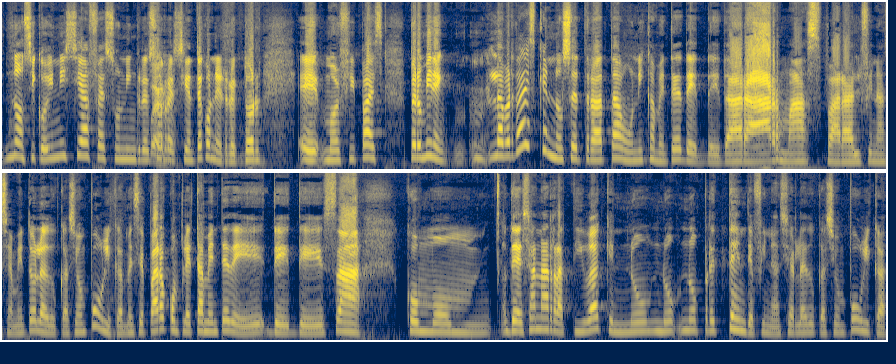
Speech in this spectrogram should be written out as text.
No, Sicoin y ICIAF es un ingreso Bueno. reciente con el rector eh, Murphy Pais. Pero miren, mm, la verdad es que no se trata únicamente de, de dar armas para el financiamiento de la educación pública. Me separo completamente de, de- de esa como mm, de esa narrativa que no, no, no pretende financiar la educación pública.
